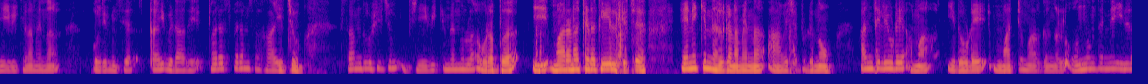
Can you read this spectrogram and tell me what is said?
ജീവിക്കണമെന്ന് ഒരുമിച്ച് കൈവിടാതെ പരസ്പരം സഹായിച്ചും സന്തോഷിച്ചും ജീവിക്കുമെന്നുള്ള ഉറപ്പ് ഈ മരണക്കിടക്കയിൽ വെച്ച് എനിക്ക് നൽകണമെന്ന് ആവശ്യപ്പെടുന്നു. അഞ്ജലിയുടെ അമ്മ ഇതോടെ മറ്റു മാർഗങ്ങൾ ഒന്നും തന്നെ ഇല്ല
